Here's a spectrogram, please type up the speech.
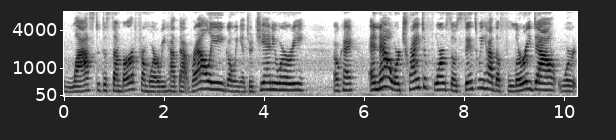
last December, from where we had that rally going into January. Okay. And now we're trying to form, so since we had the flurry down, we're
